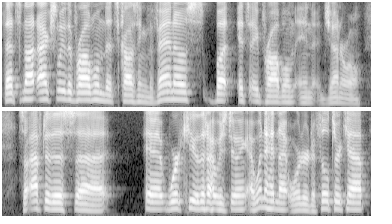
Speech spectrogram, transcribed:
that's not actually the problem that's causing the Vanos, but it's a problem in general. So after this uh, uh, work here that I was doing, I went ahead and I ordered a filter cap.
